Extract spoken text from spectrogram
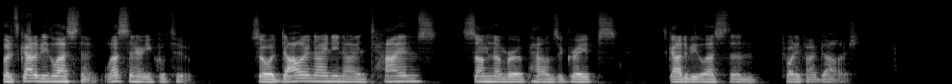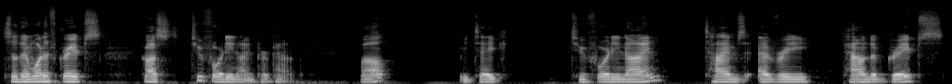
but it's got to be less than, less than or equal to. So $1.99 times some number of pounds of grapes, it's got to be less than $25. So then what if grapes cost 249 per pound? Well, we take 249 times every pound of grapes,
